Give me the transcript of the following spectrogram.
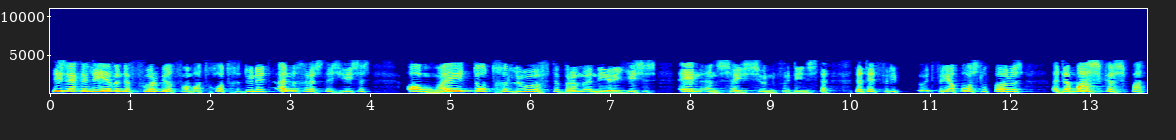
Hier is ek 'n lewende voorbeeld van wat God gedoen het in Christus Jesus om my tot geloof te bring in die Here Jesus en in sy soenverdienste. Dit het vir die vir die apostel Paulus 'n Damaskuspad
